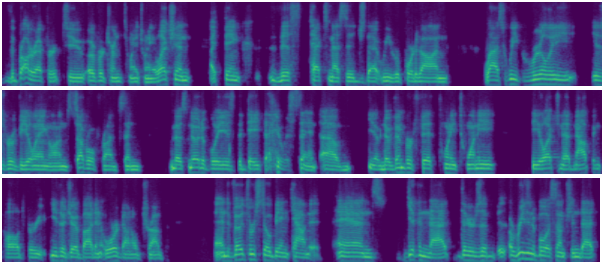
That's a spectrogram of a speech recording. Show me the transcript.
the broader effort to overturn the 2020 election. I think this text message that we reported on last week really is revealing on several fronts, and most notably is the date that it was sent. Um, you know, November 5th, 2020, the election had not been called for either Joe Biden or Donald Trump and the votes were still being counted. And given that, there's a, a, reasonable assumption that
